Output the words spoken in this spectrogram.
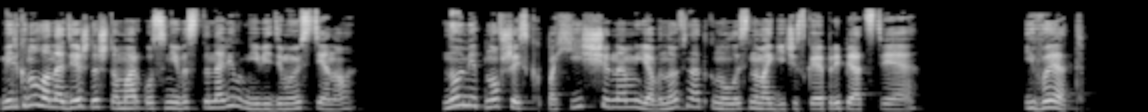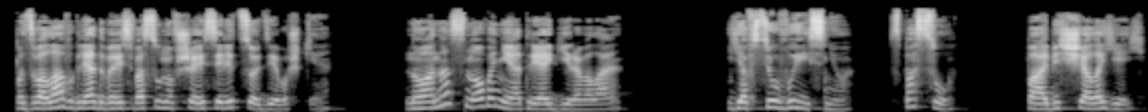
Мелькнула надежда, что Маркус не восстановил невидимую стену но, метнувшись к похищенным, я вновь наткнулась на магическое препятствие. «Ивет!» — позвала, вглядываясь в осунувшееся лицо девушки. Но она снова не отреагировала. «Я все выясню. Спасу», — пообещала ей.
